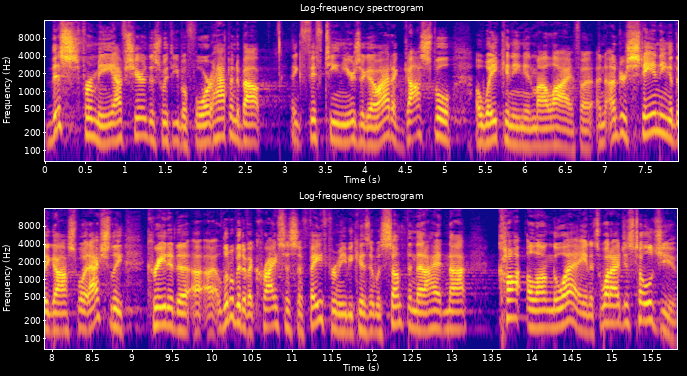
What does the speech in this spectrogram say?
This, for me, I've shared this with you before. It happened about, I think, 15 years ago. I had a gospel awakening in my life, a, an understanding of the gospel. It actually created a, a, a little bit of a crisis of faith for me because it was something that I had not caught along the way. And it's what I just told you.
